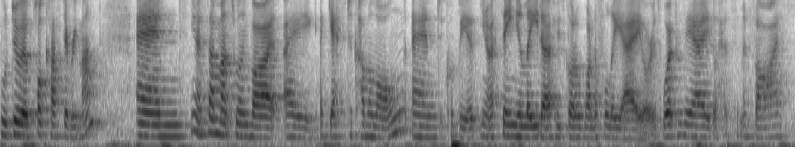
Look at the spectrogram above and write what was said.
we'll do a podcast every month and you know some months we'll invite a, a guest to come along and it could be a you know a senior leader who's got a wonderful EA or has worked with EAs or has some advice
